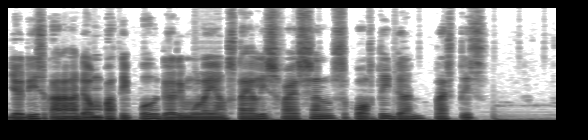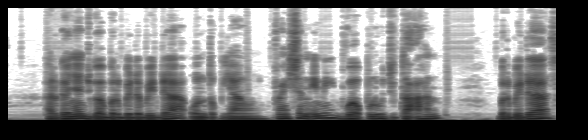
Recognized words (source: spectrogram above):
Jadi sekarang ada empat tipe dari mulai yang stylish, fashion, sporty, dan prestige. Harganya juga berbeda-beda untuk yang fashion ini 20 jutaan berbeda 1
